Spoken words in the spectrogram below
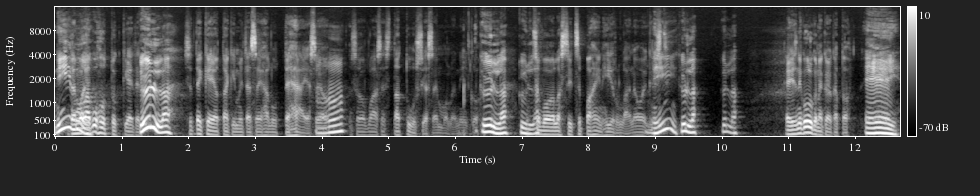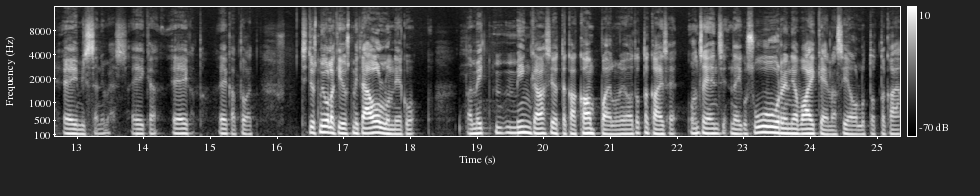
niin Tämä voi. ollaan puhuttukin, että Kyllä, se tekee jotakin, mitä se ei halua tehdä, ja se, Mm. on, se on vaan se status ja semmoinen. Niinku. kyllä, kyllä. Se voi olla sitten se pahin hiirulainen oikeasti. Niin. Niin, kyllä, kyllä. Ei se niinku ulkonäköä kato. Ei, ei missään nimessä. Eikä, ei kato, ei kato. Sitten just minullakin just mitä on ollut niinku, tai mit, minkä asioittakaan kamppailu, niin joo, totta kai se on se ensi, niinku suurin ja vaikein asia ollut totta kai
